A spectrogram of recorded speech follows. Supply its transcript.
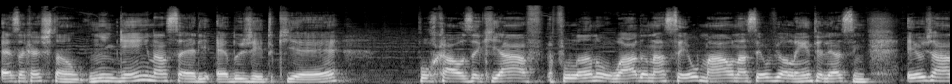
essa questão. Ninguém na série é do jeito que é. Por causa que, ah, fulano, o Adam nasceu mal, nasceu violento, ele é assim. Eu já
